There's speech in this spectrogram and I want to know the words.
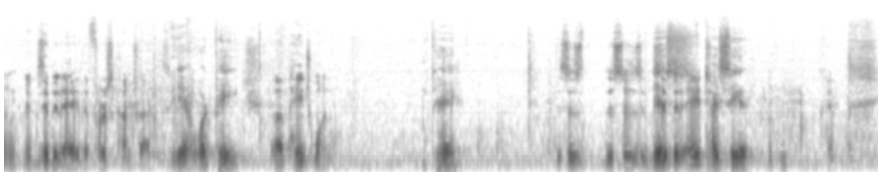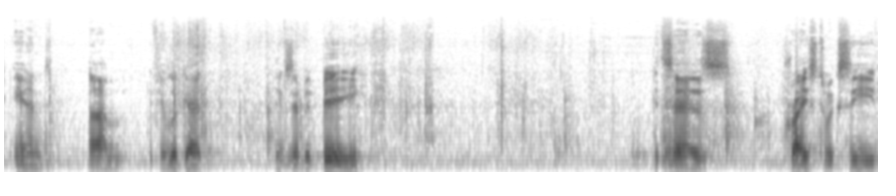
In Exhibit A, the first contract, Yeah, what page? Uh, page one. Okay, This is, this is yes, Exhibit A to I see it. Okay. And um, if you look at Exhibit B, it says price to exceed,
